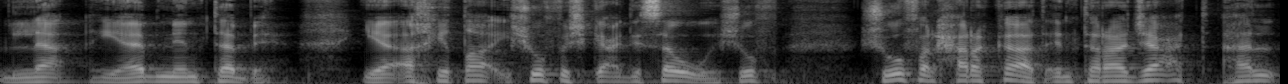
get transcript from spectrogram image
لا يا ابني انتبه يا أخي طائي شوف إيش قاعد يسوي شوف شوف الحركات أنت راجعت؟ هل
